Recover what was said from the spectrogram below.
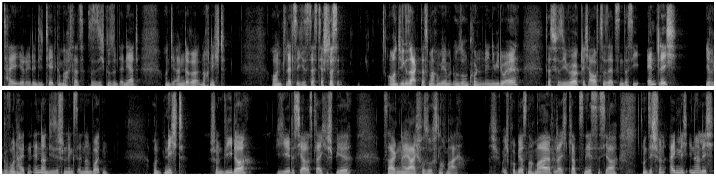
Teil ihrer Identität gemacht hat, dass sie sich gesund ernährt und die andere noch nicht. Und letztlich ist das der Schlüssel. Und wie gesagt, das machen wir mit unseren Kunden individuell, das für sie wirklich aufzusetzen, dass sie endlich ihre Gewohnheiten ändern, die sie schon längst ändern wollten. Und nicht schon wieder jedes Jahr das gleiche Spiel sagen, naja, ich versuche es nochmal. Ich, ich probiere es nochmal, vielleicht klappt es nächstes Jahr. Und sich schon eigentlich innerlich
